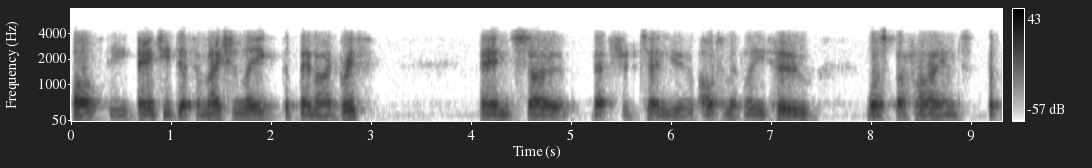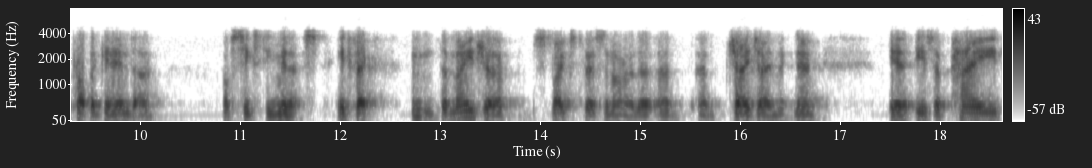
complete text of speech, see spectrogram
of the Anti Defamation League, the B'nai B'rith. And so that should tell you ultimately who was behind the propaganda of 60 Minutes. In fact, the major spokesperson on it, uh, uh, uh, a, a, a JJ MacNabb, is a paid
